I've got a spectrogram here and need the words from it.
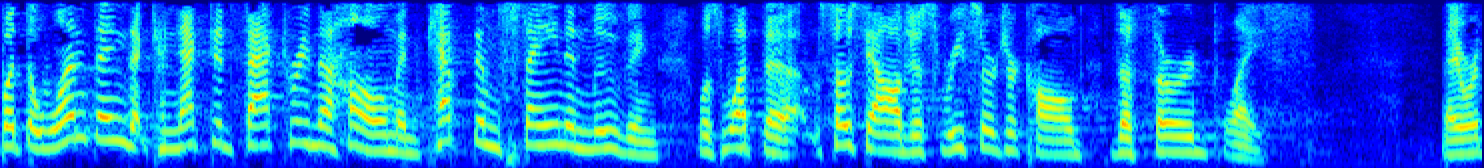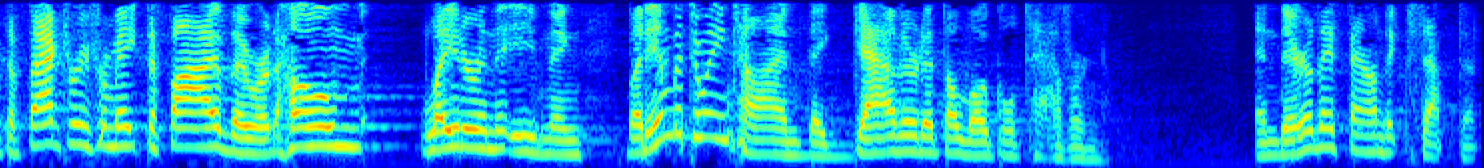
but the one thing that connected factory and the home and kept them sane and moving was what the sociologist researcher called the third place. They were at the factory from 8 to 5, they were at home later in the evening, but in between time, they gathered at the local tavern. And there they found acceptance.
